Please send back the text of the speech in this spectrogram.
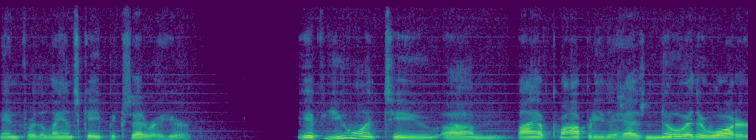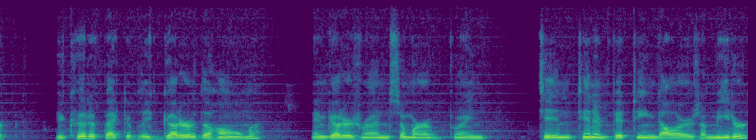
and for the landscape, etc. here. If you want to um, buy a property that has no other water, you could effectively gutter the home, and gutters run somewhere between 10, 10 and $15 a meter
